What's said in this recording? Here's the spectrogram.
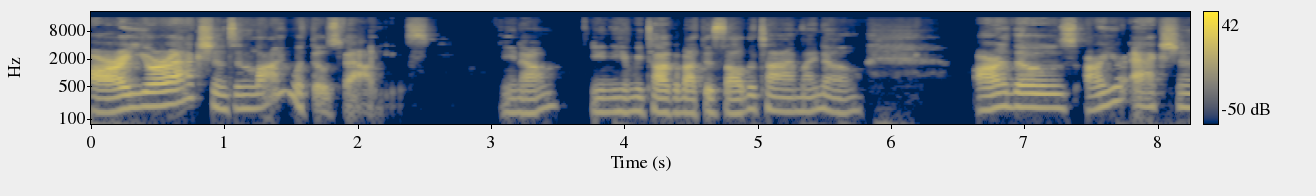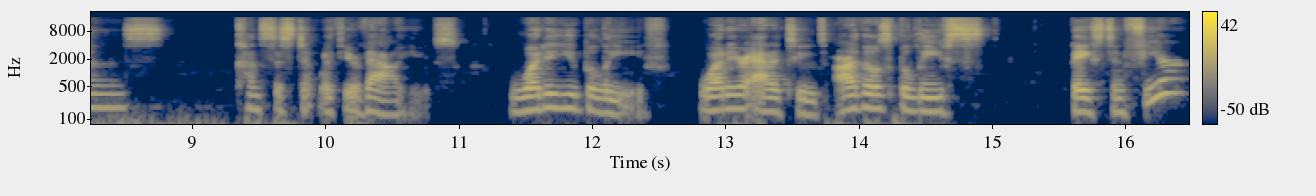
Are your actions in line with those values? You know, you hear me talk about this all the time. I know. Are those are your actions consistent with your values? What do you believe? What are your attitudes? Are those beliefs based in fear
